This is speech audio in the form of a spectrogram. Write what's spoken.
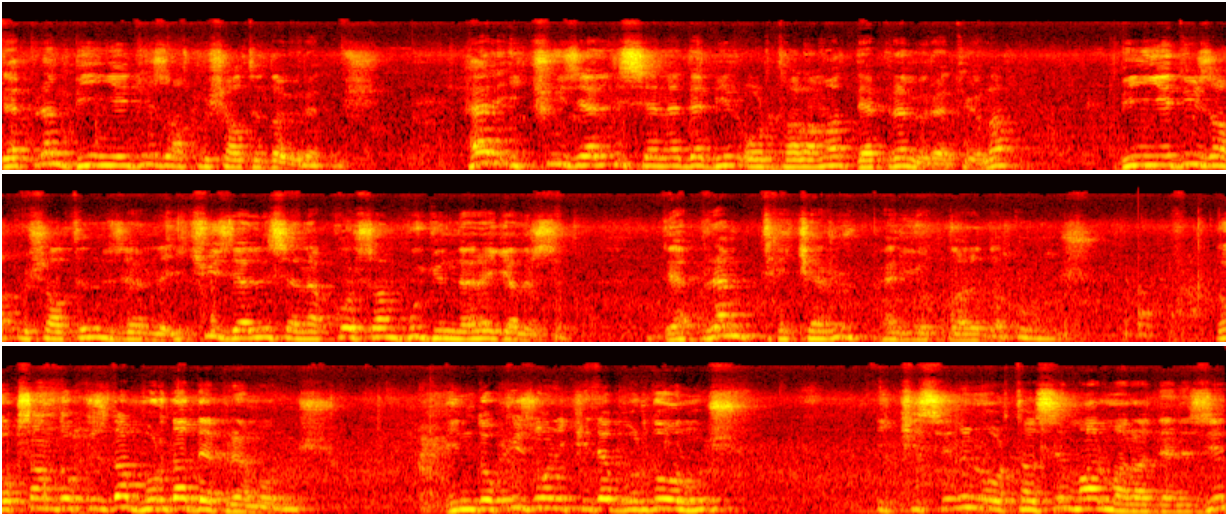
deprem 1766'da üretmiş. Her 250 senede bir ortalama deprem üretiyorlar. 1766'nın üzerine 250 sene korsan bugünlere gelirsin. Deprem tekerrür periyotları da olmuş. 99'da burada deprem olmuş. 1912'de burada olmuş. İkisinin ortası Marmara Denizi.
